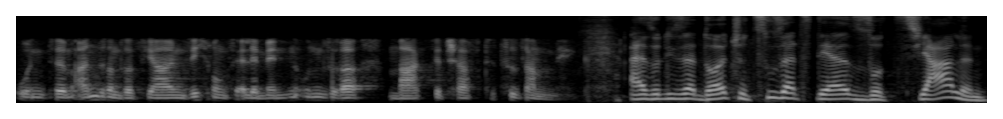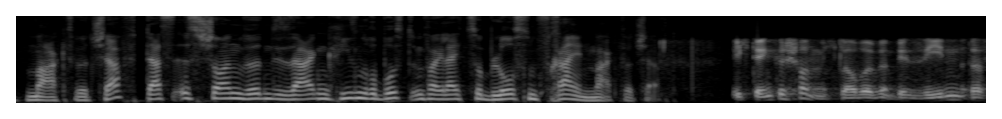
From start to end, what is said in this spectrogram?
und ähm, anderen sozialen Sicherungselementen unserer Marktwirtschaft zusammenhängt. Also dieser deutsche Zusatz der sozialen Marktwirtschaft, das ist schon, würden Sie sagen, krisenrobust im Vergleich zur bloßen freien Marktwirtschaft? Ich denke schon. Ich glaube, wir sehen, dass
